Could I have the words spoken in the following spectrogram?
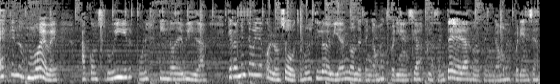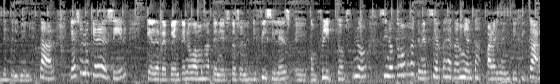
es que nos mueve a construir un estilo de vida que realmente vaya con nosotros, un estilo de vida en donde tengamos experiencias placenteras, donde tengamos experiencias desde el bienestar, que eso no quiere decir que de repente no vamos a tener situaciones difíciles, eh, conflictos, no, sino que vamos a tener ciertas herramientas para identificar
